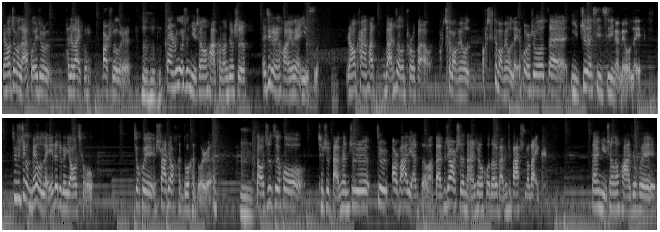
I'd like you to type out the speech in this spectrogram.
然后这么来回就。他就 like 二十多个人，但如果是女生的话，可能就是，哎，这个人好像有点意思，然后看看他完整的 profile，确保没有确保没有雷，或者说在已知的信息里面没有雷，就是这个没有雷的这个要求，就会刷掉很多很多人，嗯。导致最后就是百分之就是二八原则嘛，百分之二十的男生获得了百分之八十的 like，但是女生的话就会，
